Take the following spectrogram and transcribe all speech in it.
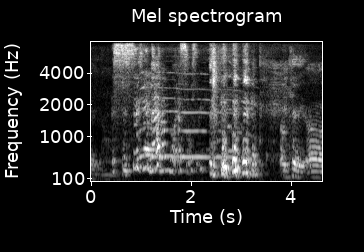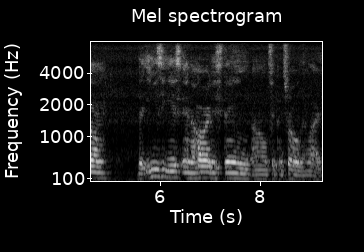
Okay, um, Not I'm okay, um, the easiest and the hardest thing um to control in life.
